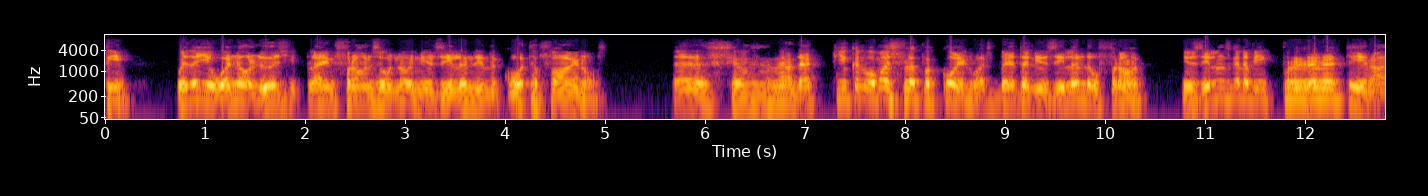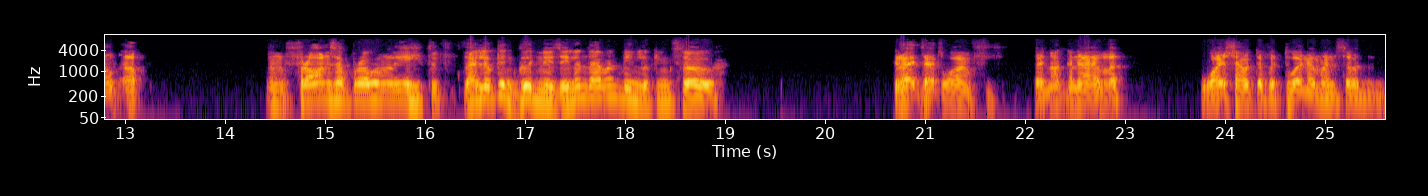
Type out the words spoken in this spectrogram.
team. Whether you win or lose, you're playing France or New Zealand in the quarterfinals. Uh, now that you can almost flip a coin. What's better, New Zealand or France? New Zealand's going to be pretty riled up. And France are probably they're looking good. New Zealand haven't been looking so Right, that's why I'm, they're not going to have a wash out of a tournament. So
